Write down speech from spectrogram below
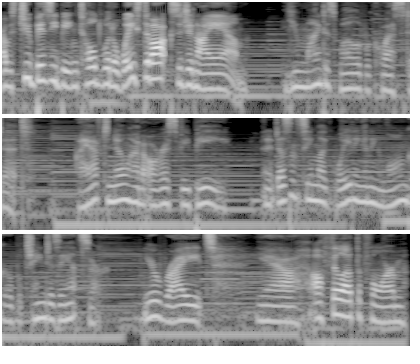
I was too busy being told what a waste of oxygen I am. You might as well request it. I have to know how to RSVP, and it doesn't seem like waiting any longer will change his answer. You're right. Yeah, I'll fill out the form.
